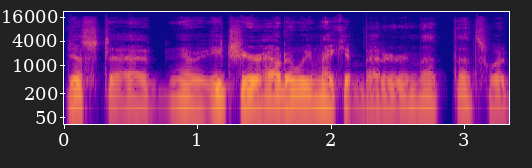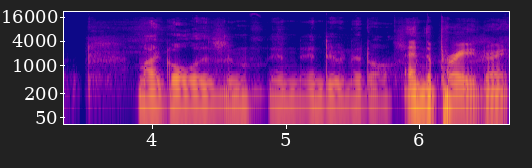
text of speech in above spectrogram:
just, uh, you know, each year, how do we make it better? And that, that's what my goal is in, in, in doing it all. And the parade, right?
